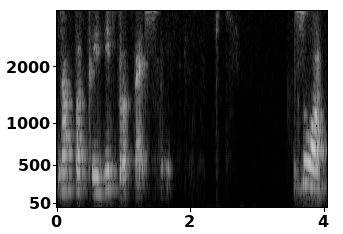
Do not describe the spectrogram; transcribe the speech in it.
навпаки від професії. So,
